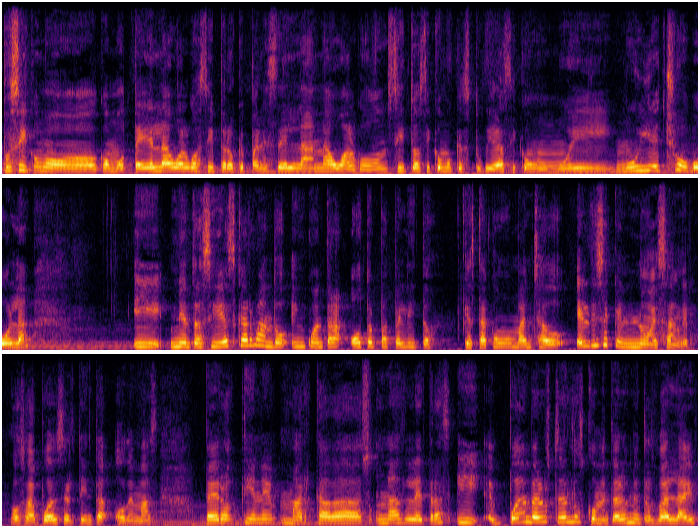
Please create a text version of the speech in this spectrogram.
pues sí, como, como tela o algo así, pero que parece lana o algodoncito, así como que estuviera así como muy, muy hecho bola. Y mientras sigue escarbando, encuentra otro papelito que está como manchado. Él dice que no es sangre, o sea, puede ser tinta o demás, pero tiene marcadas unas letras y eh, pueden ver ustedes los comentarios mientras va el live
